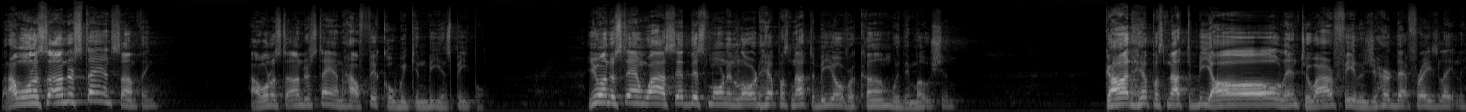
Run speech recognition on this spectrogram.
But I want us to understand something. I want us to understand how fickle we can be as people. You understand why I said this morning, Lord, help us not to be overcome with emotion? God, help us not to be all into our feelings. You heard that phrase lately?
